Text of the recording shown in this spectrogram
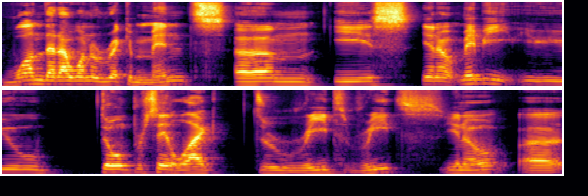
one that i want to recommend um, is you know maybe you don't per se like to read reads, you know, uh,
